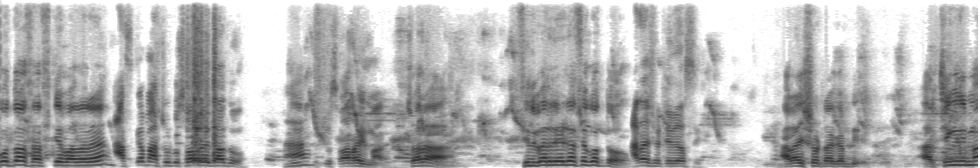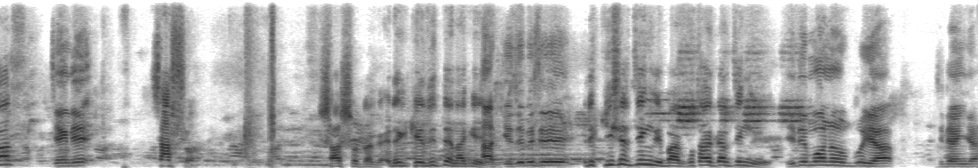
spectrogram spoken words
কত আছে আজকে বাজারে? আজকে মাছ সরাই দাদু। হ্যাঁ? একটু সরাই মাছ। চড়া সিলভার রেট আছে কত? আড়াইশো টাকা আছে। আড়াইশো টাকা আর চিংড়ি মাছ? চিংড়ি সাতশো। সাতশো টাকা। এটা কি কেজিতে নাকি? আর কেজি বেশি। এটা কিসের চিংড়ি বা কোথাকার চিংড়ি? যদি মনে বইয়া চিটাঙ্গা।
